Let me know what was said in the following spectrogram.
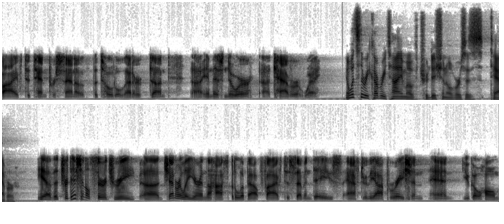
5 to 10 percent of the total that are done uh, in this newer uh, TAVR way. And what's the recovery time of traditional versus TAVR? Yeah, the traditional surgery, uh, generally you're in the hospital about five to seven days after the operation and you go home.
